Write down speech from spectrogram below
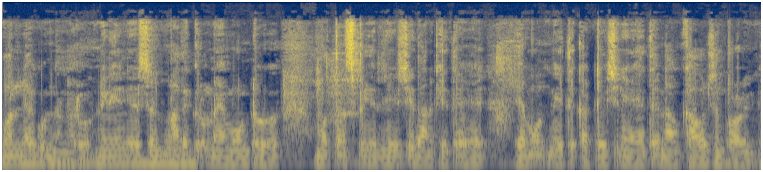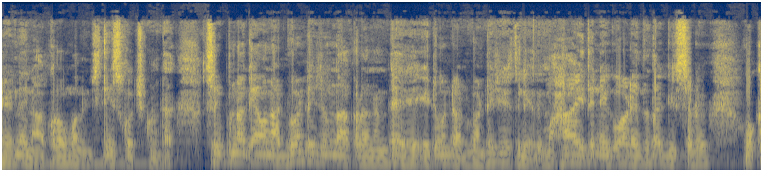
వన్ ల్యాక్ ఉందన్నారు. నేను ఏం చేస్తాను? నా దగ్గర ఉన్న అమౌంట్ మొత్తం స్పేర్ చేసి దానికైతే అమౌంట్ని అయితే కట్టేసి నేనైతే నాకు కావాల్సిన ప్రోడక్ట్ అయితే నేను ఆ క్రోమా నుంచి తీసుకొచ్చుకుంటా. సో ఇప్పుడు నాకు ఏమైనా అడ్వాంటేజ్ ఉందా అక్కడ అంటే ఎటువంటి అడ్వాంటేజ్ అయితే లేదు. మహా అయితే నీకు వాడు ఎంత తగ్గిస్తాడు? ఒక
